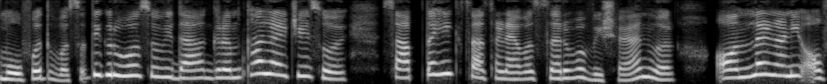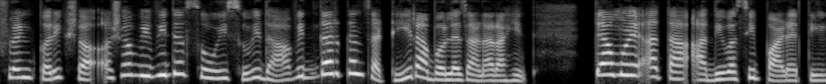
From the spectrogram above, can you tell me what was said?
मोफत वसतिगृह सुविधा ग्रंथालयाची सोय साप्ताहिक चाचण्या व सर्व विषयांवर ऑनलाईन आणि ऑफलाईन परीक्षा अशा विविध सोयी सुविधा विद्यार्थ्यांसाठी राबवल्या जाणार आहेत. त्यामुळे आता आदिवासी पाड्यातील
